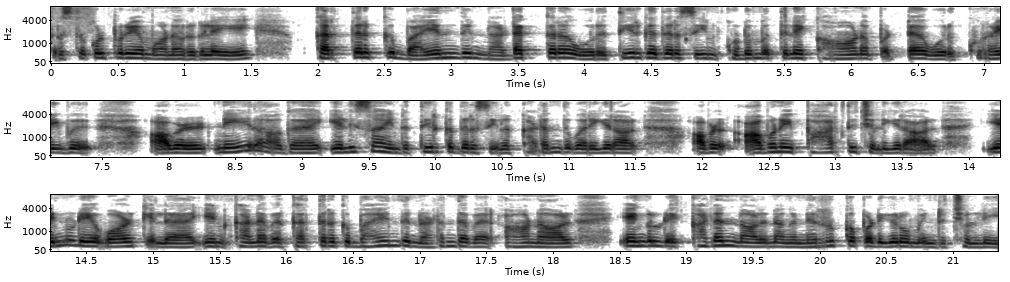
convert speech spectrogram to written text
கிறிஸ்துக்குள் பிரியமானவர்களே கர்த்தருக்கு பயந்து நடக்கிற ஒரு தீர்க்கதரிசியின் குடும்பத்திலே காணப்பட்ட ஒரு குறைவு. அவள் நேராக எலிசா என்ற தீர்க்கதரிசியில் கடந்து வருகிறாள். அவள் அவனை பார்த்து சொல்கிறாள் என்னுடைய வாழ்க்கையில் என் கணவர் கர்த்தருக்கு பயந்து நடந்தவர். ஆனால் எங்களுடைய கடனால் நாங்கள் நெருக்கப்படுகிறோம் என்று சொல்லி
